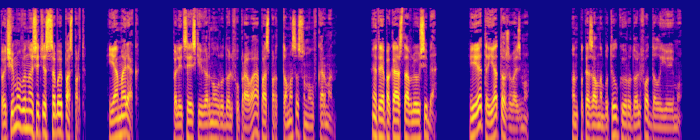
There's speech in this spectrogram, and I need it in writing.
«Почему вы носите с собой паспорт? Я моряк». Полицейский вернул Рудольфу права, а паспорт Томаса сунул в карман. «Это я пока оставлю у себя. И это я тоже возьму». Он показал на бутылку, и Рудольф отдал ее ему.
